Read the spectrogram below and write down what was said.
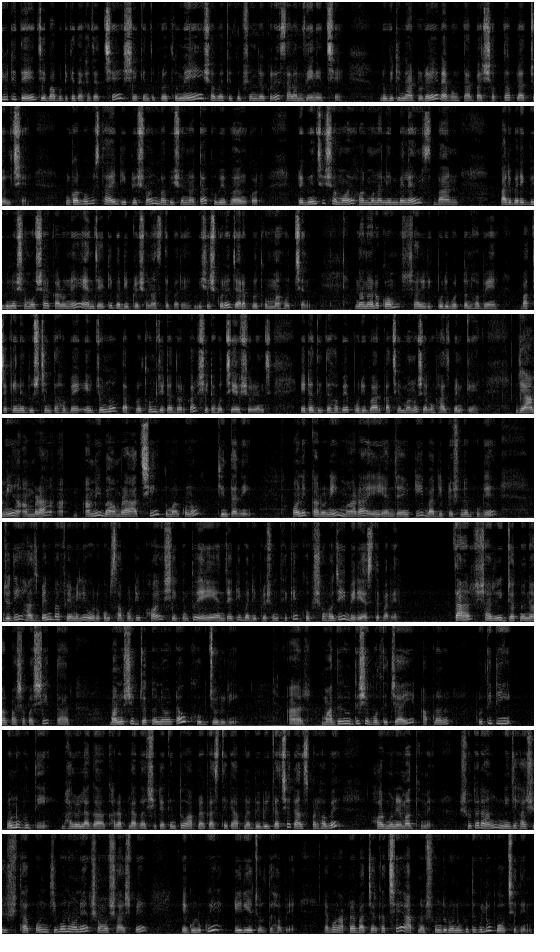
ডিউটিতে যে বাবুটিকে দেখা যাচ্ছে, সে কিন্তু প্রথমেই সবাইকে খুব সুন্দর করে সালাম দিয়ে নিচ্ছে। রুগীটি নাটোরের এবং তার বাইশ সপ্তাহ প্লাস চলছে। গর্ভাবস্থায় ডিপ্রেশন বা বিষণ্ণতা খুবই ভয়ঙ্কর। প্রেগনেন্সির সময় হরমোনাল ইমব্যালেন্স বা পারিবারিক বিভিন্ন সমস্যার কারণে অ্যাংজাইটি বা ডিপ্রেশন আসতে পারে, বিশেষ করে যারা প্রথম মা হচ্ছেন। নানা রকম শারীরিক পরিবর্তন হবে, বাচ্চাকে এনে দুশ্চিন্তা হবে, এর জন্য তার প্রথম যেটা দরকার সেটা হচ্ছে অ্যাসুরেন্স। এটা দিতে হবে পরিবার, কাছের মানুষ এবং হাজব্যান্ডকে যে আমি, আমরা, আমি বা আমরা আছি, তোমার কোনো চিন্তা নেই। অনেক কারণেই মারা এই অ্যাংজাইটি বা ডিপ্রেশনে ভুগে। যদি হাজব্যান্ড বা ফ্যামিলি ওরকম সাপোর্টিভ হয়, সে কিন্তু এই অ্যাংজাইটি বা ডিপ্রেশন থেকে খুব সহজেই বেরিয়ে আসতে পারে। তার শারীরিক যত্ন নেওয়ার পাশাপাশি তার মানসিক যত্ন নেওয়াটাও খুব জরুরি। আর মাদের উদ্দেশ্যে বলতে চাই, আপনার প্রতিটি অনুভূতি, ভালো লাগা, খারাপ লাগা, সেটা কিন্তু আপনার কাছ থেকে আপনার বেবির কাছে ট্রান্সফার হবে হরমোনের মাধ্যমে। সুতরাং নিজে হাসি খুশি থাকুন, জীবনে অনেক সমস্যা আসবে, এগুলোকেই এড়িয়ে চলতে হবে এবং আপনার বাচ্চার কাছে আপনার সুন্দর অনুভূতিগুলো পৌঁছে দিন।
